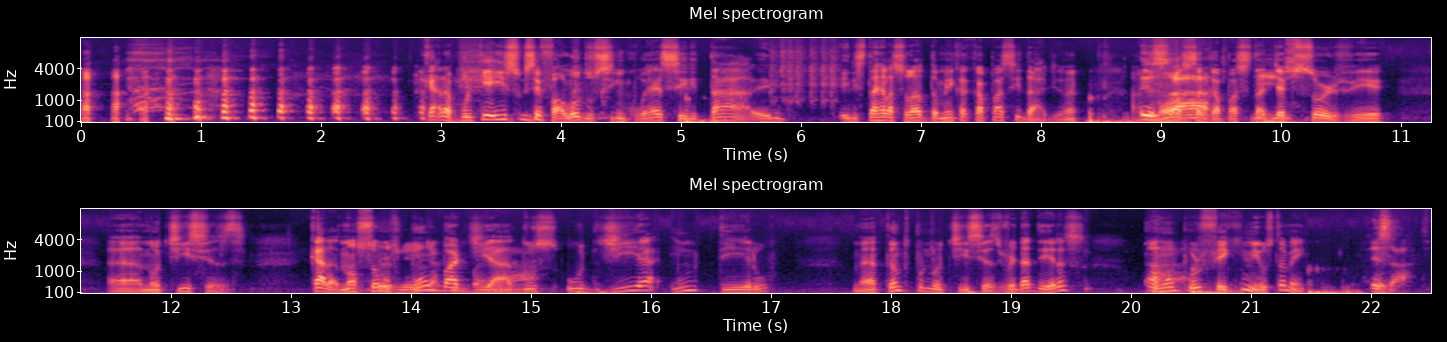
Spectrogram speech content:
Cara, porque isso que você falou do 5S, ele tá. Ele, ele está relacionado também com a capacidade, né? A Exato, nossa capacidade isso. de absorver uh, notícias. Cara, nós somos bombardeados o dia inteiro, né? Tanto por notícias verdadeiras como ah. por fake news também. Exato.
